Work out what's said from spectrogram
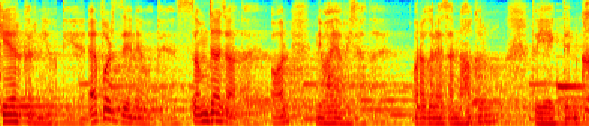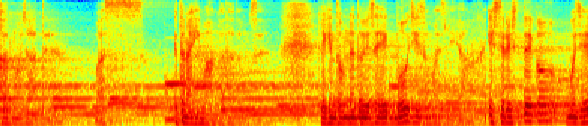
केयर करनी होती है एफर्ट्स देने होते हैं, समझा जाता है और निभाया भी जाता है। और अगर ऐसा ना करो तो ये एक दिन ख़त्म हो जाते हैं। बस, इतना ही मांगा था तुमसे। लेकिन तुमने तो इसे एक बोझ ही समझ लिया। इस रिश्ते को मुझे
